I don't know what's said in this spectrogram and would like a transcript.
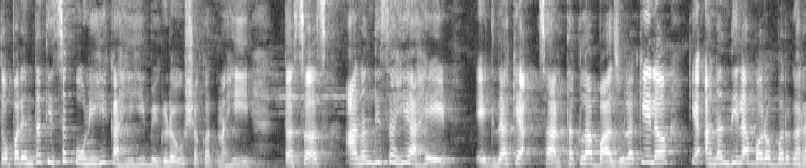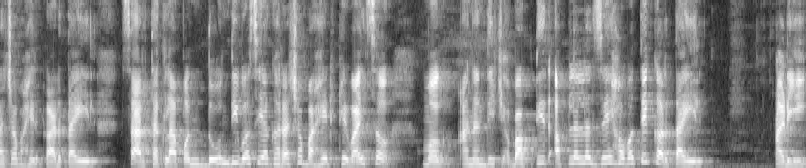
तोपर्यंत तिचं कोणीही काहीही बिघडवू शकत नाही. तसंच आनंदीचंही आहे. एकदा की सार्थकला बाजूला केलं की आनंदीला बरोबर घराच्या बाहेर काढता येईल. सार्थकला आपण दोन दिवस या घराच्या बाहेर ठेवायचं. मग आनंदीच्या बाबतीत आपल्याला जे हवं ते करता येईल. आणि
